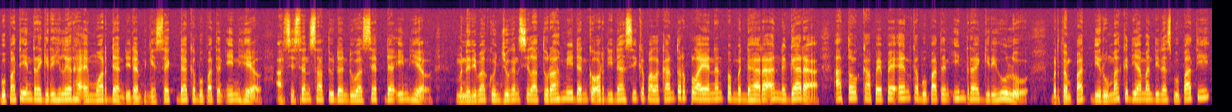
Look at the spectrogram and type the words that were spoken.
Bupati Indragiri Hilir HM Wardan didampingi Sekda Kabupaten Inhil, Asisten 1 dan 2 Setda Inhil, menerima kunjungan silaturahmi dan koordinasi Kepala Kantor Pelayanan Pembendaharaan Negara atau KPPN Kabupaten Indragiri Hulu, bertempat di rumah kediaman Dinas Bupati,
